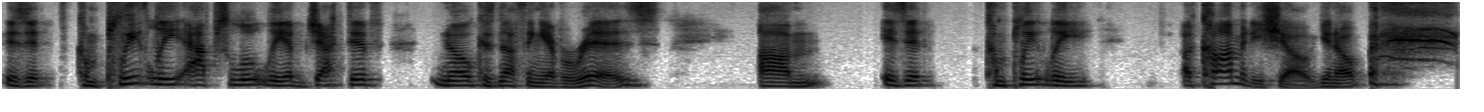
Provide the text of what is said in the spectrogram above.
Is it completely, absolutely objective? No, because nothing ever is. Um, is it completely a comedy show? You know,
